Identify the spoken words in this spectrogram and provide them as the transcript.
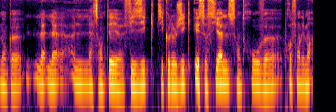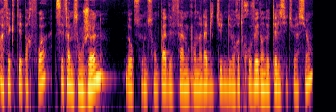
Donc euh, la, santé euh, physique, psychologique et sociale s'en trouve euh, profondément affectée parfois. Ces femmes sont jeunes, donc ce ne sont pas des femmes qu'on a l'habitude de retrouver dans de telles situations.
